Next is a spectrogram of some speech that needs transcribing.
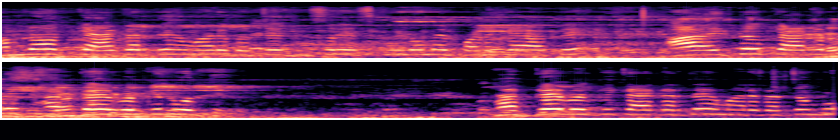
हम लोग क्या करते हैं? हमारे बच्चे दूसरे स्कूलों में पढ़ के आते आए तो क्या करते हैं? थक गए बोल के बोलते थक गए बोल के क्या करते हैं? हमारे बच्चों को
